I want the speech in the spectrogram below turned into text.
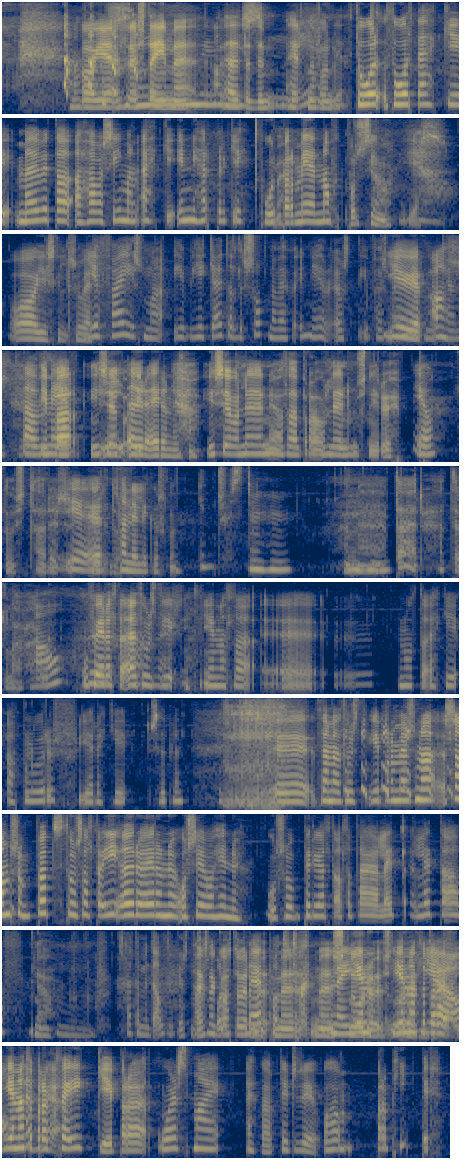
og ég hlusta í með hefðbundum heyrnafónum Þú, er, þú ert ekki meðvitað að hafa síman ekki inn í herbergi, þú ert bara með náttbór síma. Yes. Og ég skil svo vel. ég fæ svona, ég, ég gæti aldrei sopna við eitthvað inn í Air ég, ég, er alltaf Ég með bara- ég sé- í öðru sko. ég sé á hliðinu og það er bara á hliðinu sem snýr upp. Já, þú veist, það er ég er þannig líka sko. interesting. Mm þannig að þetta er, þetta er live á Og fyrir alltaf, eða þú veist, ég, ég er náttúrulega uh, nota ekki Apple-vörur, ég er ekki siðblind uh, þannig að þú veist, ég er bara með svona Samsung Buds, þú veist, alltaf í öðru eiranu og sé á hinnu og svo byrja ég alltaf alla daga að leita, leita að Já. Mm. þetta myndi aldrei gerast það er svona gott að vera með, með, með Nei, ég, snúru, ég er snúru. náttúrulega bara, ég er náttúrulega bara nefnilega. kveiki bara, where's my eitthvað, di, og það bara pípir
